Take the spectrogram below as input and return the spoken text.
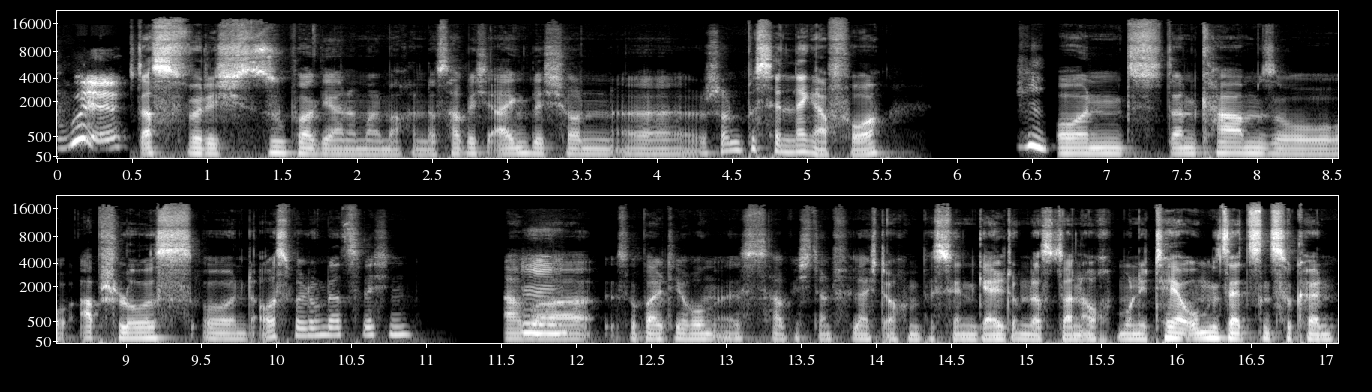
cool. Das würde ich super gerne mal machen. Das habe ich eigentlich schon, äh, schon ein bisschen länger vor. Hm. Und dann kam so Abschluss und Ausbildung dazwischen. Aber sobald die rum ist, habe ich dann vielleicht auch ein bisschen Geld, um das dann auch monetär umsetzen zu können.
